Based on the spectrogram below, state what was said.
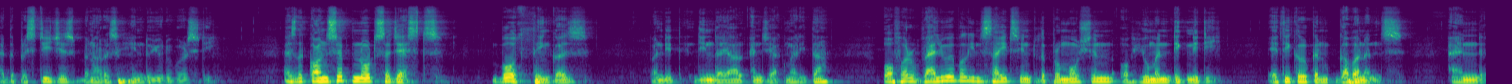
at the prestigious Banaras Hindu University. As the concept note suggests, both thinkers, Pandit Deendayal and Jacques Maritain, offer valuable insights into the promotion of human dignity, ethical governance, and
